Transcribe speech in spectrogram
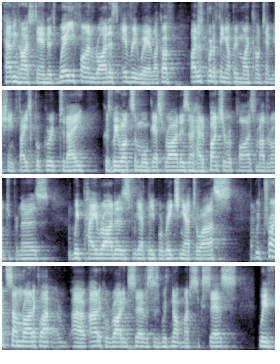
having high standards, where you find writers everywhere. Like I've I just put a thing up in my content machine Facebook group today because we want some more guest writers. And I had a bunch of replies from other entrepreneurs. We pay writers. We have people reaching out to us. We've tried some article, uh, article writing services with not much success. We've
